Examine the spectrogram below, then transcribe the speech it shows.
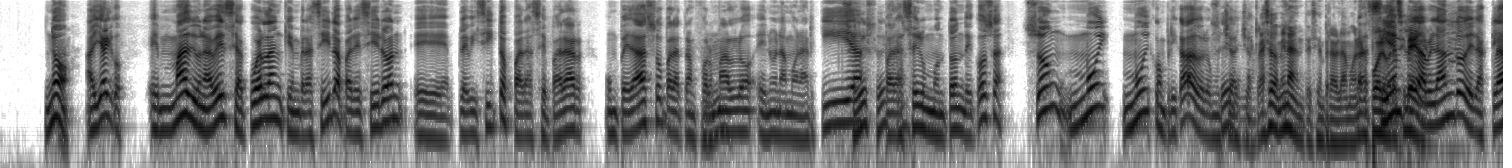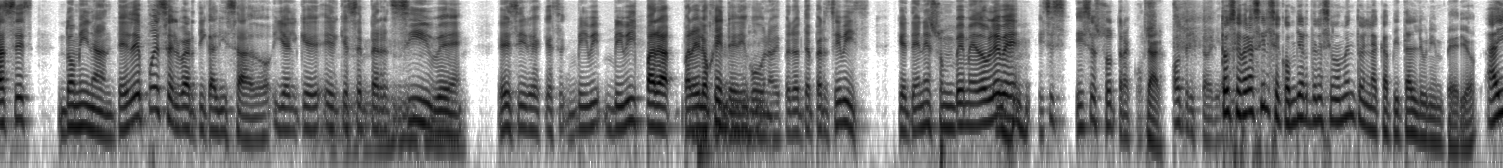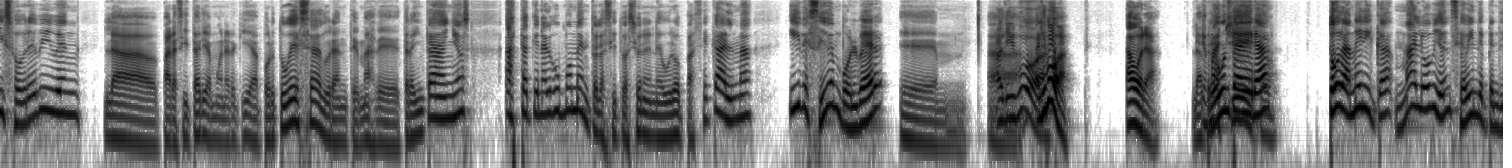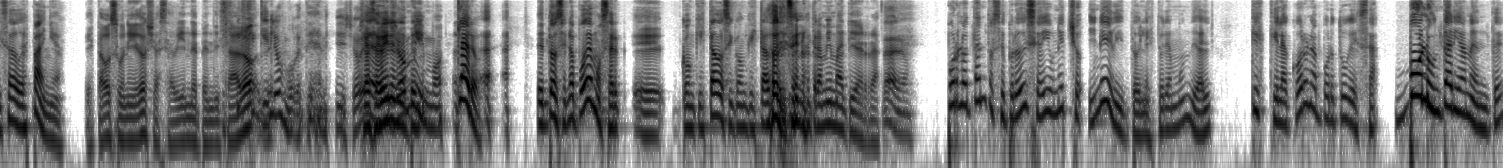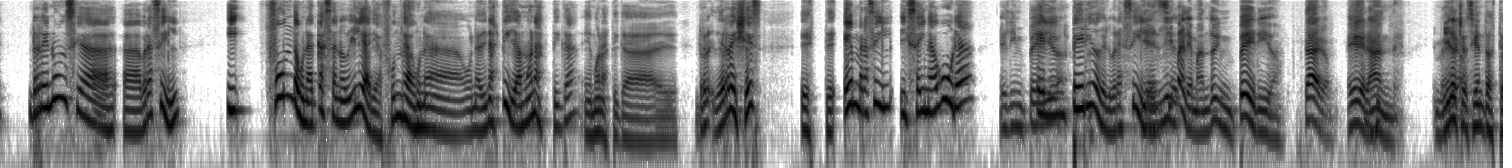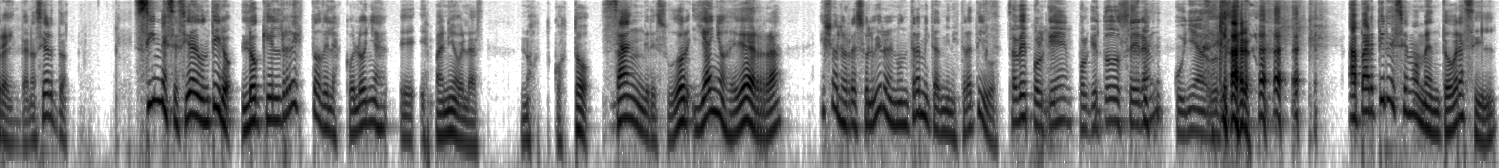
No, hay algo. En más de una vez se acuerdan que en Brasil aparecieron eh, plebiscitos para separar un pedazo, para transformarlo en una monarquía, Sí, sí, para sí. hacer un montón de cosas. Son muy, muy complicados los muchachos. La clase dominante, siempre hablamos, Siempre brasileño. hablando de las clases dominantes. Después el verticalizado y el que, el que se percibe. Es decir, es que se- viví- vivís para, para el ojete, dijo uno, pero te percibís que tenés un BMW, ese es- otra cosa, Claro. otra historia. Entonces Brasil se convierte en ese momento en la capital de un imperio. Ahí sobreviven la parasitaria monarquía portuguesa durante más de 30 años, hasta que en algún momento la situación en Europa se calma y deciden volver eh, A Lisboa. a Lisboa. Ahora, la Es pregunta era. ¿Toda América, mal o bien, se había independizado de España? Estados Unidos ya se había independizado. Qué quilombo que tiene. Yo, Ya se viene yo mismo. Claro. Entonces no podemos ser eh, conquistados y conquistadores en nuestra misma tierra. Claro. Por lo tanto, se produce ahí un hecho inédito en la historia mundial, que es que la corona portuguesa voluntariamente renuncia a, a Brasil y funda una casa nobiliaria, funda una, una dinastía monástica, eh, monástica eh, de reyes, este, en Brasil y se inaugura El el imperio. imperio del Brasil. y en encima mil- le mandó imperio. Claro, es grande. En 1830, ¿no es cierto? Sin necesidad de un tiro. Lo que el resto de las colonias eh, españolas nos costó sangre, sudor y años de guerra, ellos lo resolvieron en un trámite administrativo. ¿Sabes por qué? Porque todos eran cuñados. Claro. A partir de ese momento, Brasil,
